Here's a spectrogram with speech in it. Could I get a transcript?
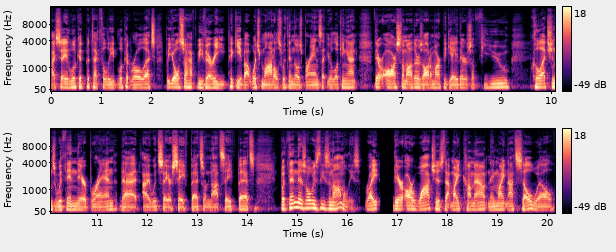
I say look at Patek Philippe, look at Rolex, but you also have to be very picky about which models within those brands that you're looking at. There are some others, Audemars Piguet, there's a few collections within their brand that I would say are safe bets or not safe bets. But then there's always these anomalies, right? There are watches that might come out and they might not sell well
